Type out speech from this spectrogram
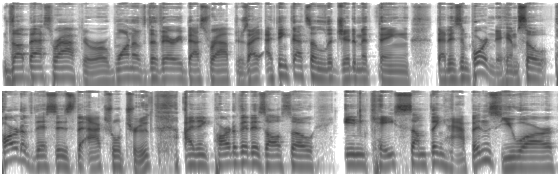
the best Raptor or one of the very best Raptors. I, I think that's a legitimate thing that is important to him. So part of this is the actual truth. I think part of it is also in case something happens, you are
